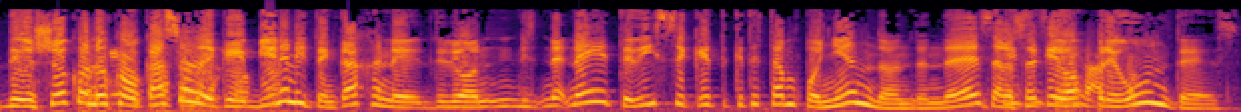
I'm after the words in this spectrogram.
digo, yo conozco casos de que vienen y te encajan, eh, digo, nadie te dice qué, te están poniendo, ¿entendés? A no ser que vos preguntes.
